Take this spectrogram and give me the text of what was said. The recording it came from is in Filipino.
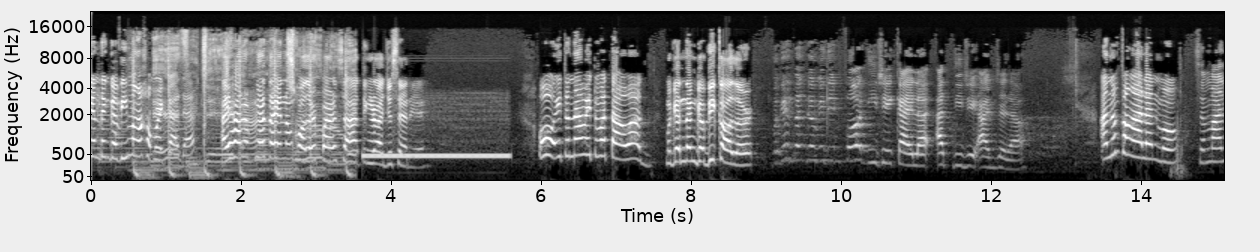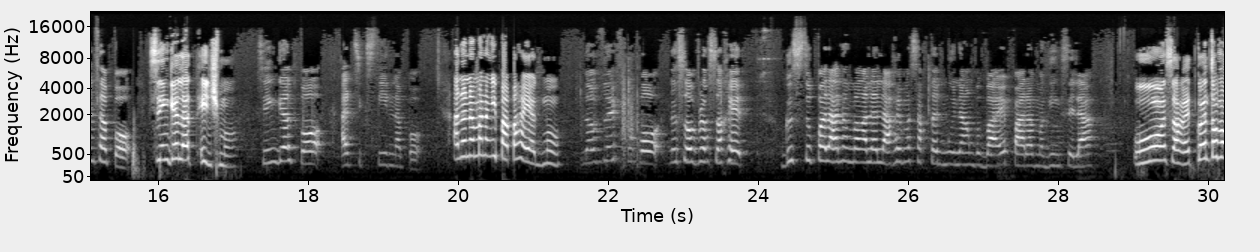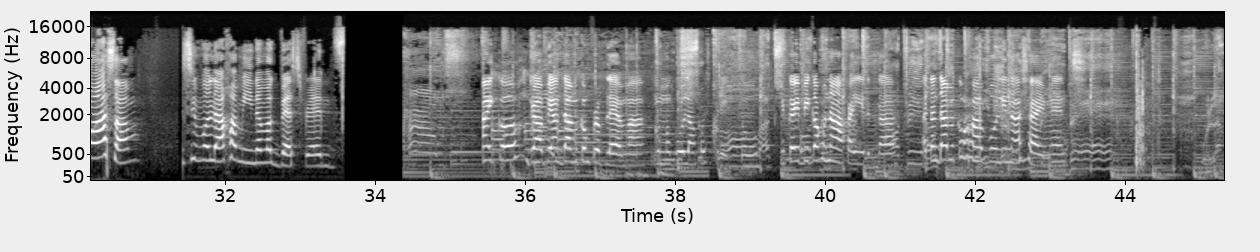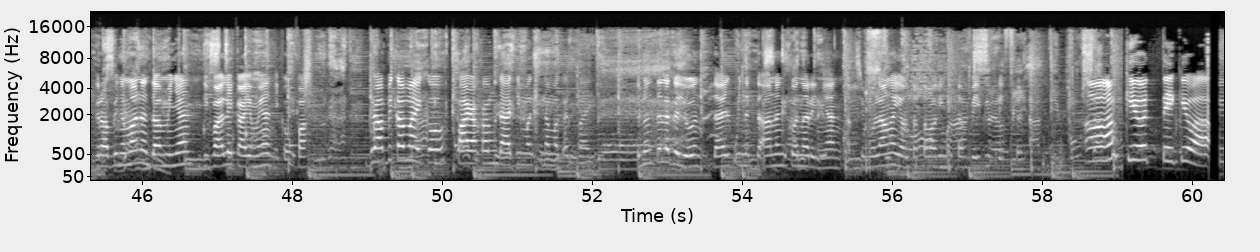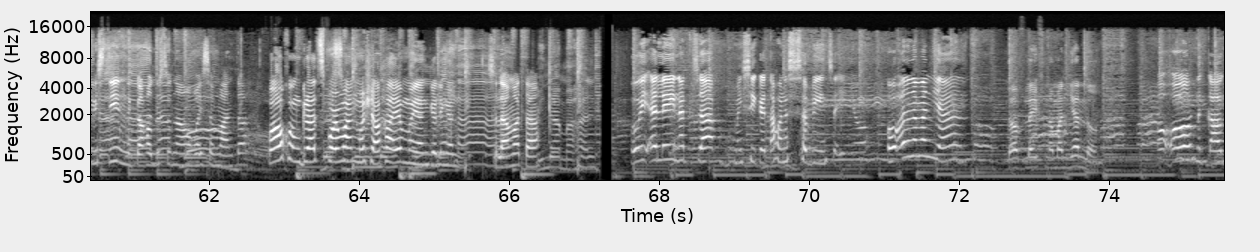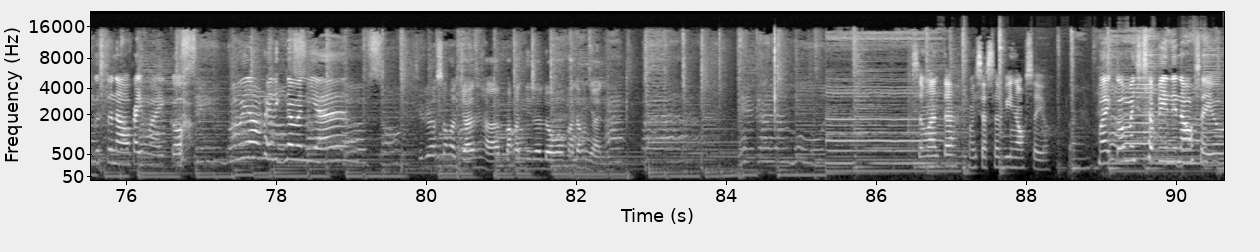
magandang gabi mga kamarkada. Ay hanap nga tayo ng caller para sa ating radyo serye. Oh, ito na may tumatawag. Magandang gabi, caller. Magandang gabi din po, DJ Kyla at DJ Angela. Anong pangalan mo? Samantha po, Single at age mo? single po at 16 na po. Ano naman ang ipapahayag mo? Love life ko po na sobrang sakit. Gusto pala ng mga lalaki masaktan muna ang babae para maging sila. Oo, sakit. Kwento mo nga, Sam. Simula kami na mag-best friends. Maiko, grabe ang dami kong problema. Yung magulang ko stricto. Yung kaibigan ko nakakairita. At ang dami kong habulin na assignments. Grabe naman, ang dami niyan. Di bale, kaya mo yan, ikaw pa. Grabe ka, Maiko. Para kang daddy mag na mag-advise. Ganun talaga yun, dahil pinagdaanan ko na rin yan. At simula ngayon, tatawagin kitang baby princess. Oh, ang cute. Thank you, ah. Christine, nagkakagusto na ako kay Samantha. Wow, congrats. Formahan mo siya. Kaya mo yan. Galingan. Salamat ah. Uy, Elaine at Zach, may secret ako na sasabihin sa inyo. Oh, ano naman yan? Love life naman yan, no? Oo, nagkagusto na ako kay Maiko. Uy, nakakilig naman yan. Seryoso ka dyan, ha? Baka niloloko ka lang yan. Samantha, may sasabihin ako sa'yo. Maiko, may sasabihin din ako sa'yo.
